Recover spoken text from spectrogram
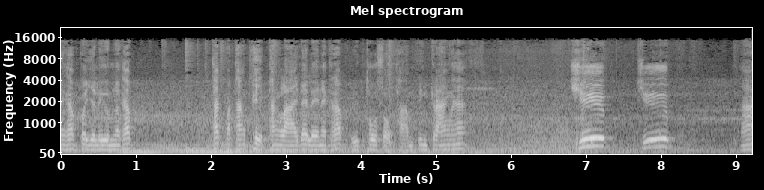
นะครับ ก็อย่าลืมนะครับ ทักมาทางเพจทางไลน์ได้เลยนะครับ หรือโทรสอบถามเป็นกลางนะฮะชืบชืบอ่า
